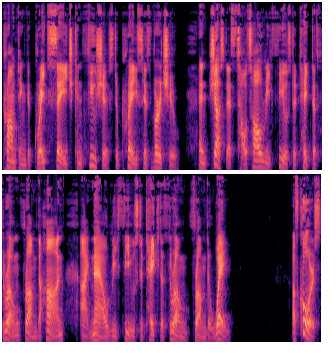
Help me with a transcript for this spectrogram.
prompting the great sage Confucius to praise his virtue. And just as Cao Cao refused to take the throne from the Han, I now refuse to take the throne from the Wei. Of course,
